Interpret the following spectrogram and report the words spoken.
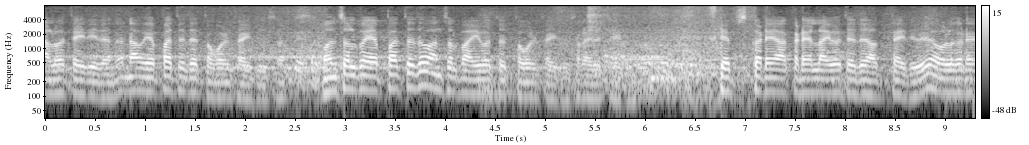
ನಲ್ವತ್ತೈದು ಇದೆ ಅಂದರೆ ನಾವು ಎಪ್ಪತ್ತಿದೆ ತೊಗೊಳ್ತಾ ಇದ್ದೀವಿ ಸರ್. ಒಂದು ಸ್ವಲ್ಪ ಎಪ್ಪತ್ತದು ಒಂದು ಸ್ವಲ್ಪ ಐವತ್ತದು ತೊಗೊಳ್ತಾ ಇದ್ದೀವಿ ಸರ್ ಐವತ್ತೈದು ಸ್ಟೆಪ್ಸ್ ಕಡೆ ಆ ಕಡೆ ಎಲ್ಲ ಐವತ್ತೈದು ಹಾಕ್ತಾ ಇದ್ದೀವಿ ಒಳಗಡೆ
